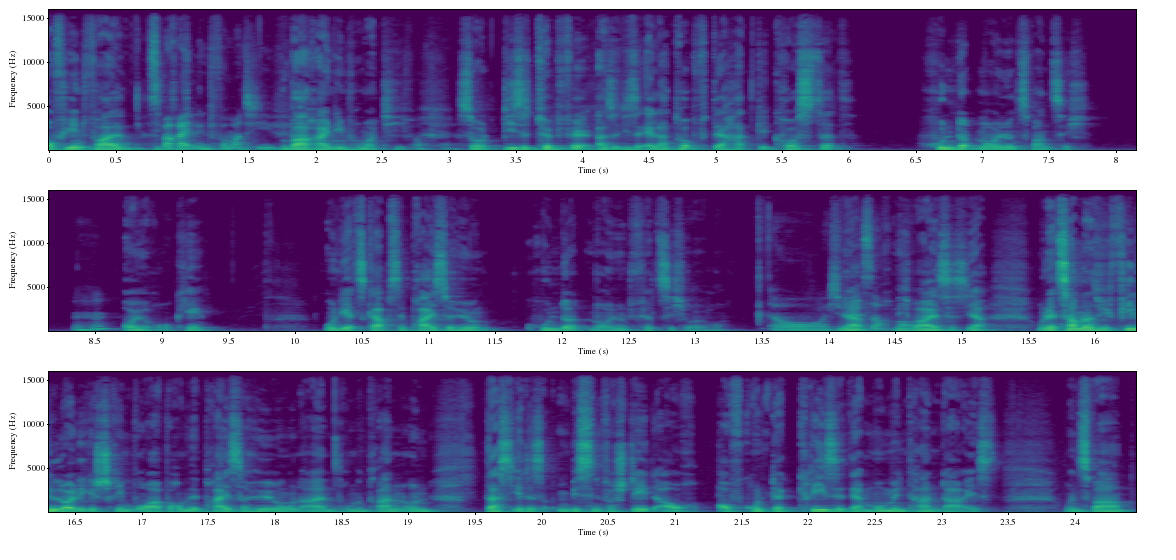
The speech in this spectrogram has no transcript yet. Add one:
auf jeden Fall Es war rein informativ. war rein informativ. Okay. So, diese Töpfe, also dieser Ella-Topf, der hat gekostet 129 Mhm. Euro, okay? Und jetzt gab es eine Preiserhöhung, 149 Euro. Oh, ich Ja, weiß auch warum. ich weiß es, ja. Und jetzt haben natürlich viele Leute geschrieben, oh, warum eine Preiserhöhung und allem drum und dran. Und dass ihr das ein bisschen versteht, auch aufgrund der Krise, der momentan da ist. Und zwar,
